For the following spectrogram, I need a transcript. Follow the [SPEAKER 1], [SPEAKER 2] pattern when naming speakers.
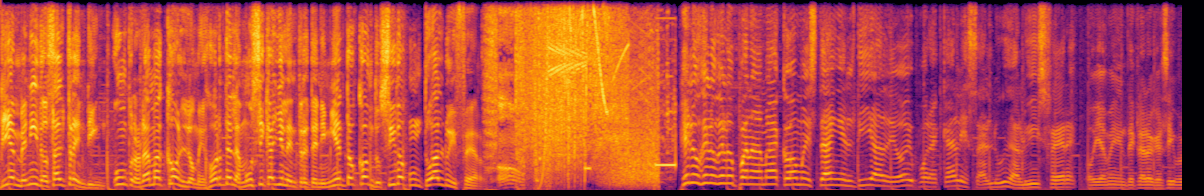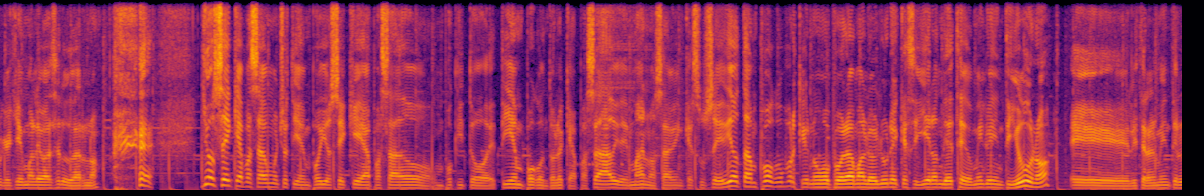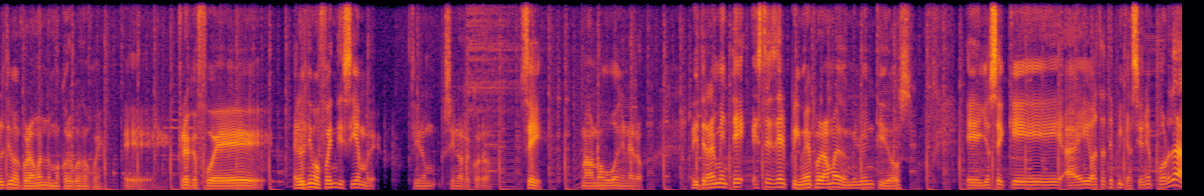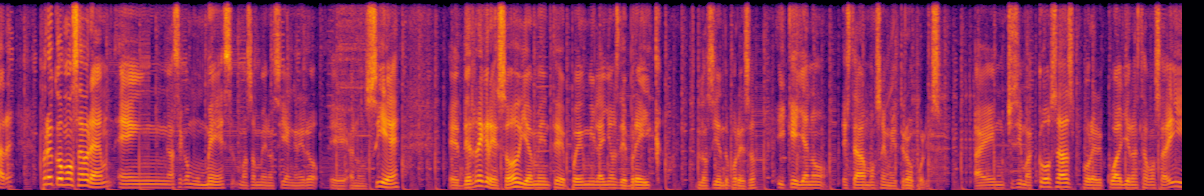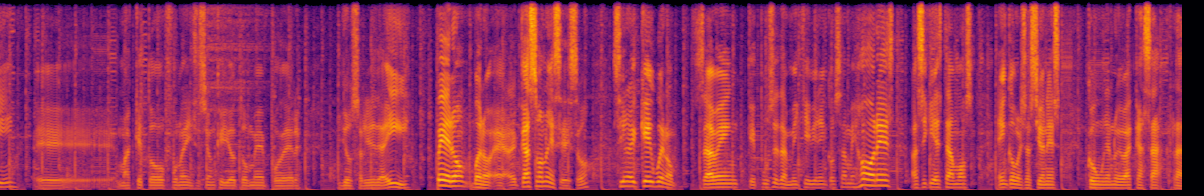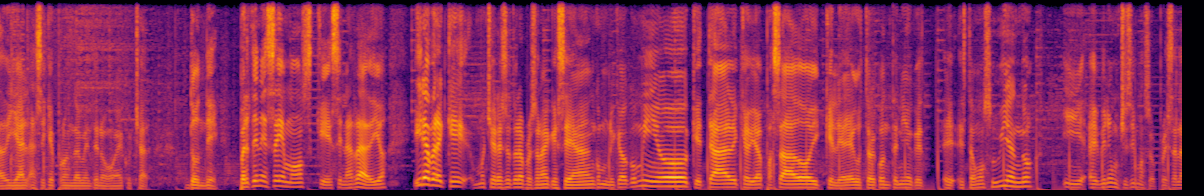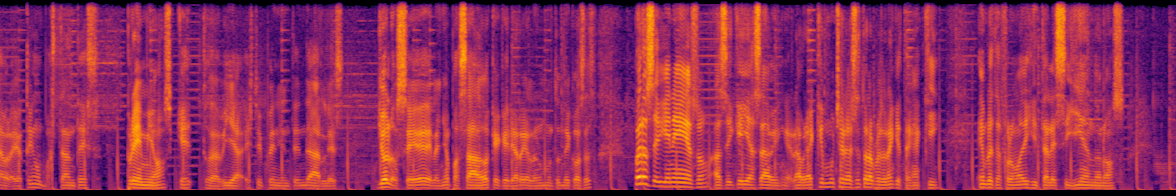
[SPEAKER 1] Bienvenidos al Trending, un programa con lo mejor de la música y el entretenimiento conducido junto a Luifer.
[SPEAKER 2] Hello, hello, hello Panamá, ¿cómo están el día de hoy? Por acá les saluda Luis Fer. Obviamente, claro que sí, porque ¿quién más le va a saludar, no? Yo sé que ha pasado mucho tiempo, yo sé que ha pasado un poquito de tiempo con todo lo que ha pasado y demás, no saben qué sucedió tampoco porque no hubo programa los lunes que siguieron de este 2021. Eh, literalmente el último programa no me acuerdo cuándo fue. Eh, creo que fue... El último fue en diciembre, si no, si no recuerdo. Sí, no, no hubo en enero. Literalmente este es el primer programa de 2022. Eh, yo sé que hay bastantes explicaciones por dar, pero como sabrán, en hace como un mes, más o menos, sí, en enero, eh, anuncié eh, de regreso, obviamente después de mil años de break, lo siento por eso, y que ya no estábamos en Metrópolis. Hay muchísimas cosas por el cual ya no estamos ahí, más que todo fue una decisión que yo tomé poder yo salir de ahí. Pero bueno, el caso no es eso, sino que bueno, saben que puse también que vienen cosas mejores, así que estamos en conversaciones con una nueva casa radial, así que prontamente nos van a escuchar donde pertenecemos, que es en la radio. Y la verdad que muchas gracias a todas las personas que se han comunicado conmigo, qué tal, qué había pasado y que le haya gustado el contenido que eh, estamos subiendo. Y eh, vienen muchísimas sorpresas, la verdad. Yo tengo bastantes premios que todavía estoy pendiente en darles. Yo lo sé del año pasado que quería regalar un montón de cosas. Pero se viene eso, así que ya saben. La verdad que muchas gracias a todas las personas que están aquí en plataformas digitales siguiéndonos.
